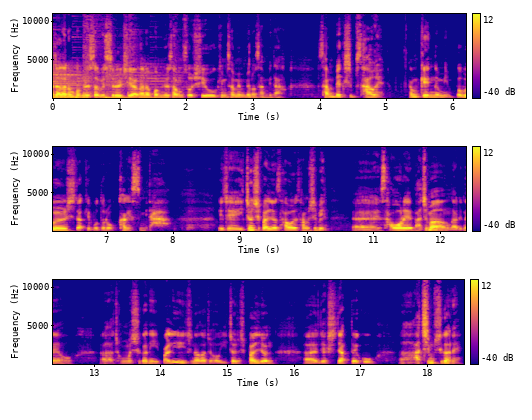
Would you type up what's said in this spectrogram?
찾아가는 법률 서비스를 지향하는 법률사무소 시우 김사면 변호사입니다. 314회 함께 있는 민법을 시작해 보도록 하겠습니다. 이제 2018년 4월 30일, 4월의 마지막 날이네요. 아, 정말 시간이 빨리 지나가죠. 2018년 아, 이제 시작되고 아, 침 시간에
